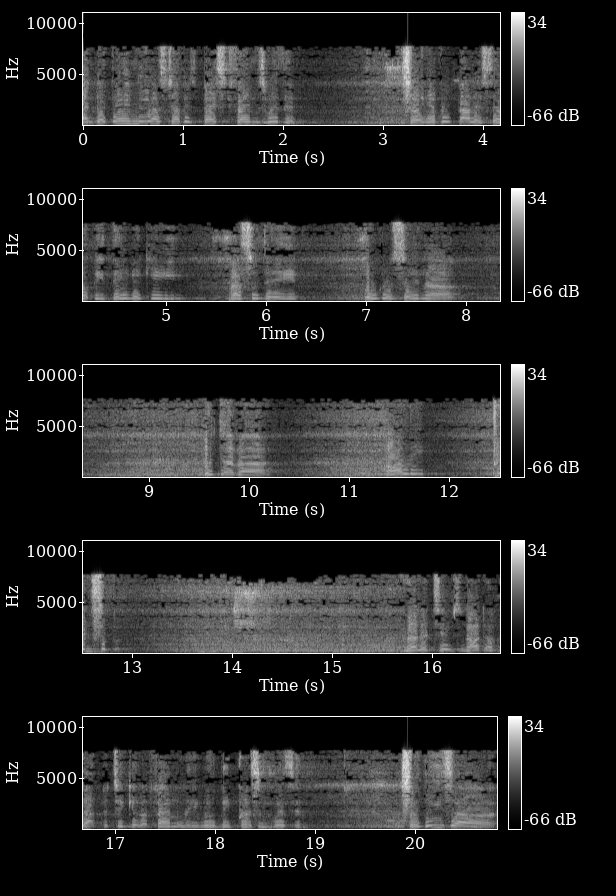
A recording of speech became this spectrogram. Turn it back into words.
And but then he has to have his best friends with him. So in every palace there'll be Devaki, Vasudev, Ugrasena, Uddhava, all the principal relatives not of that particular family will be present with him. So these are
